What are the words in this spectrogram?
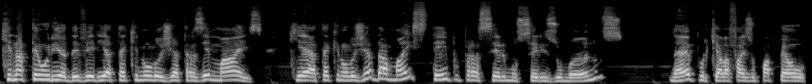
que na teoria deveria a tecnologia trazer mais, que é a tecnologia dar mais tempo para sermos seres humanos, né? Porque ela faz o papel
